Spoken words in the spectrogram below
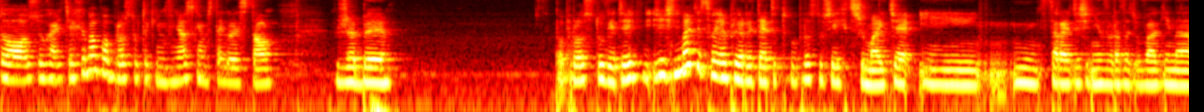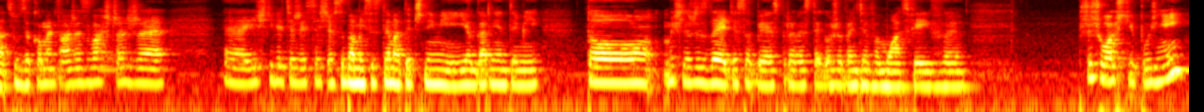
to słuchajcie, chyba po prostu takim wnioskiem z tego jest to, żeby po prostu, wiecie, jeśli macie swoje priorytety, to po prostu się ich trzymajcie i starajcie się nie zwracać uwagi na cudze komentarze, zwłaszcza, że e, jeśli wiecie, że jesteście osobami systematycznymi i ogarniętymi, to myślę, że zdajecie sobie sprawę z tego, że będzie Wam łatwiej w przyszłości później.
